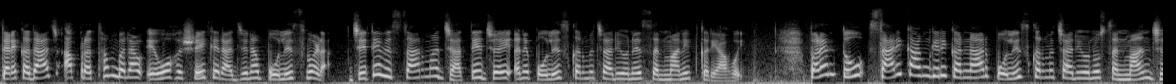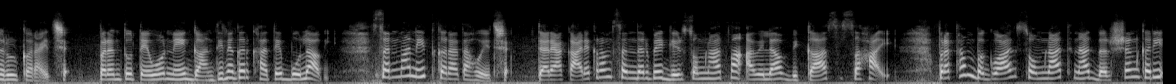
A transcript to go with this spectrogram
ત્યારે કદાચ આ પ્રથમ બનાવ એવો હશે કે રાજ્યના પોલીસ વડા જે તે વિસ્તારમાં જાતે જઈ અને પોલીસ કર્મચારીઓને સન્માનિત કર્યા હોય. પરંતુ સારી કામગીરી કરનાર પોલીસ કર્મચારીઓનું સન્માન જરૂર કરાય છે. પરંતુ તેઓને ગાંધીનગર ખાતે બોલાવી સન્માનિત કરાતા હોય છે. ત્યારે આ કાર્યક્રમ સંદર્ભે ગીર સોમનાથમાં આવેલા વિકાસ સહાય. પ્રથમ ભગવાન સોમનાથના દર્શન કરી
